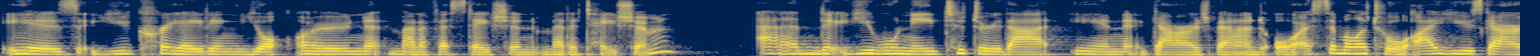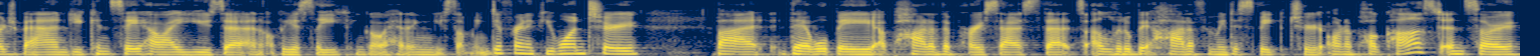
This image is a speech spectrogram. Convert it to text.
is you creating your own manifestation meditation. And you will need to do that in GarageBand or a similar tool. I use GarageBand. You can see how I use it. And obviously, you can go ahead and use something different if you want to. But there will be a part of the process that's a little bit harder for me to speak to on a podcast. And so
